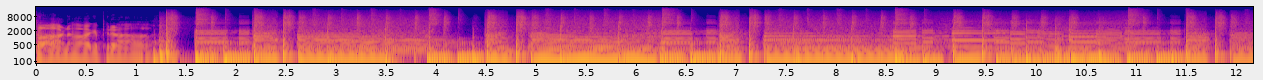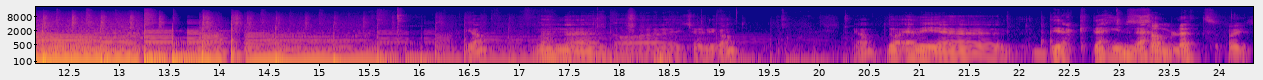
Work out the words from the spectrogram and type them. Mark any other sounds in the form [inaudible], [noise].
Barnehageprat. Ja, men eh, da kjører vi i gang. Ja, da er vi eh, direkte inne. Samlet. Oi. [laughs]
